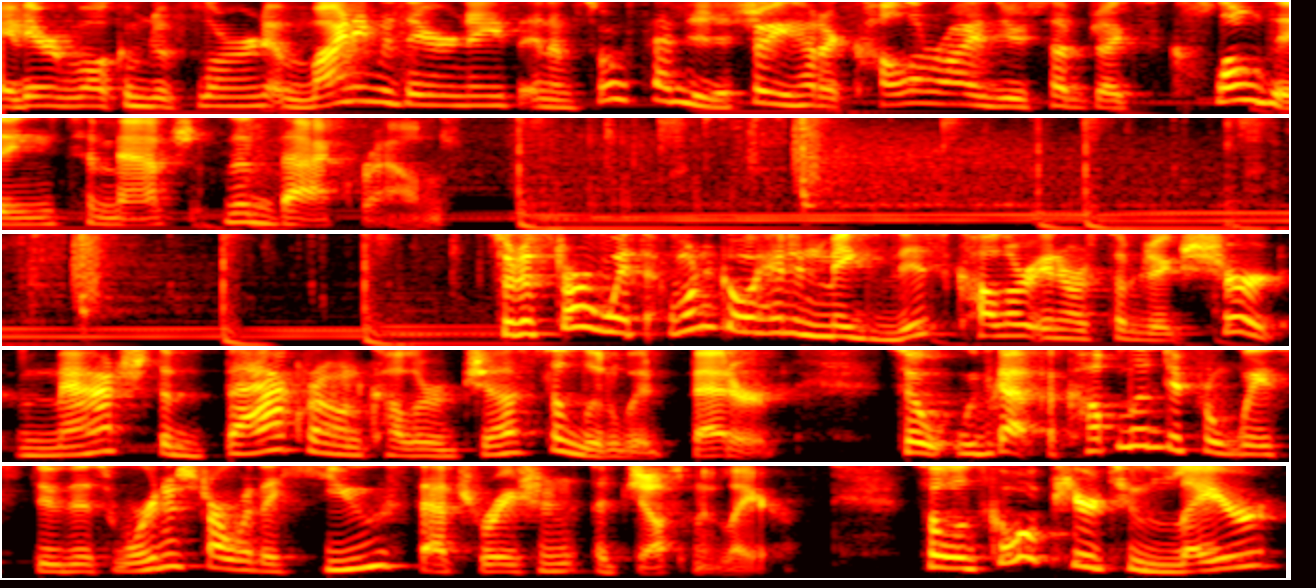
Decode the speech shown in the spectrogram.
Hey there and welcome to Phlearn. My name is Aaron Nace and I'm so excited to show you how to colorize your subject's clothing to match the background. So to start with, I wanna go ahead and make this color in our subject shirt match the background color just a little bit better. So we've got a couple of different ways to do this. We're gonna start with a hue saturation adjustment layer. So let's go up here to layer,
